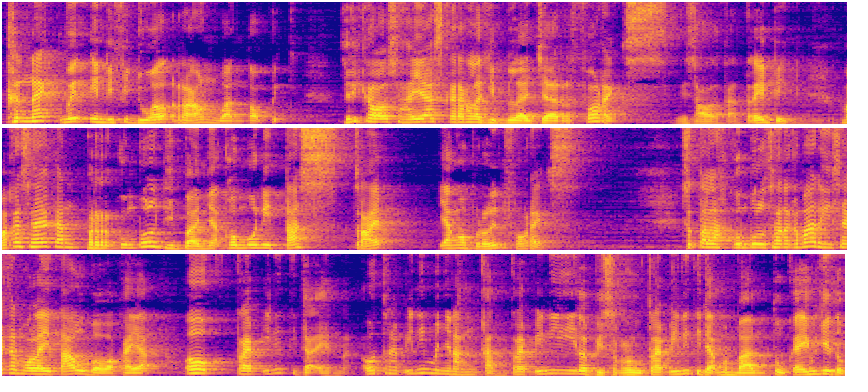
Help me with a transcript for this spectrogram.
connect with individual around one topic. Jadi kalau saya sekarang lagi belajar forex, misalkan trading, maka saya akan berkumpul di banyak komunitas tribe yang ngobrolin forex. Setelah kumpul sana kemari, saya akan mulai tahu bahwa kayak, oh tribe ini tidak enak, oh tribe ini menyenangkan, tribe ini lebih seru, tribe ini tidak membantu, kayak begitu.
